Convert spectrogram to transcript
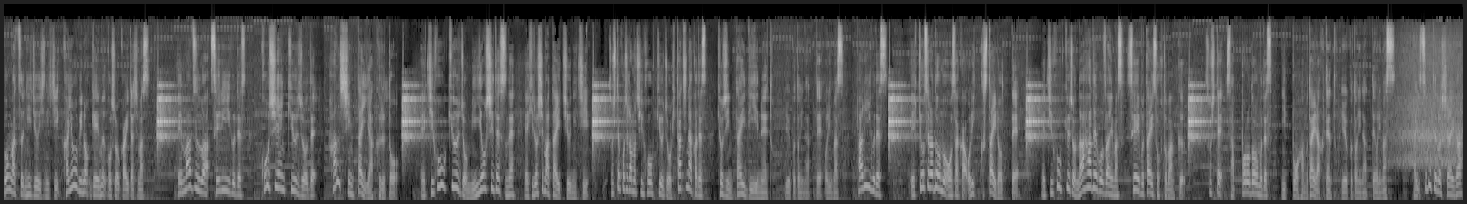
う。5月21日火曜日のゲームご紹介いたします。えまずはセ・リーグです甲子園球場で阪神対ヤクルトえ地方球場三好ですねえ広島対中日そしてこちらも地方球場ひたちなかです巨人対 d n a ということになっておりますパ・リーグですえ京セラドーム大阪オリックス対ロッテ地方球場那覇でございます。西武対ソフトバンク。そして札幌ドームです。日本ハム対楽天ということになっております。はい、全ての試合が、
